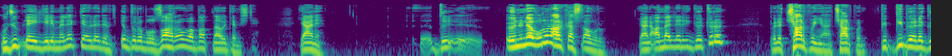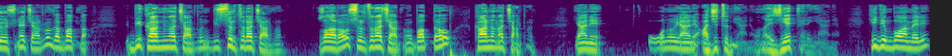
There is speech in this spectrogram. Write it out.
ucuble ilgili melek de öyle demiş. İdribu zahrahu ve batnahu demişti. Yani önüne vurun, arkasına vurun. Yani amelleri götürün, böyle çarpın yani çarpın. Bir, bir böyle göğsüne çarpın ve batna. Bir karnına çarpın, bir sırtına çarpın. Zahrahu sırtına çarpın, batnahu karnına çarpın. Yani onu yani acıtın yani. Ona eziyet verin yani. Gidin bu ameli.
